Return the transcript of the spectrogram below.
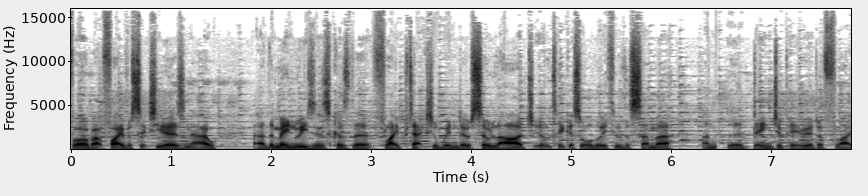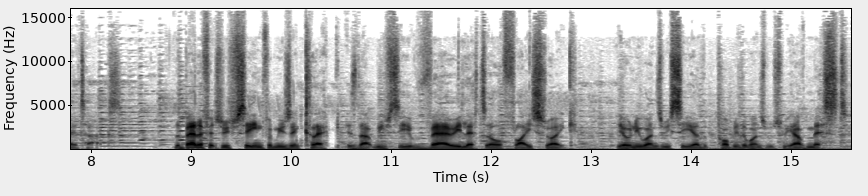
for about five or six years now. Uh, the main reason is because the fly protection window is so large, it'll take us all the way through the summer and the danger period of fly attacks. The benefits we've seen from using Click is that we see very little fly strike. The only ones we see are the, probably the ones which we have missed.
